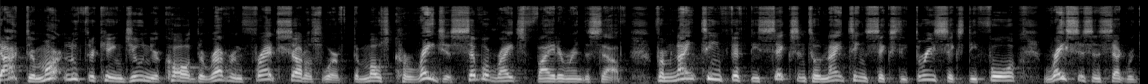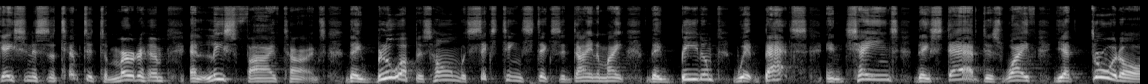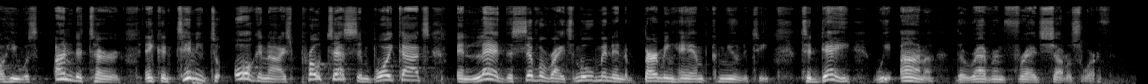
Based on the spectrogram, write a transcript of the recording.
Dr. Martin Luther King Jr. called the Reverend Fred Shuttlesworth the most courageous civil rights fighter in the South. From 1956 until 1963 64, racists and segregationists attempted to murder him at least five times. They blew up his home with 16 sticks of dynamite. They beat him with bats and chains. They stabbed his wife, yet through it all, he was undeterred and continued to organize protests and boycotts and led the civil rights movement in the Birmingham community. Today, we honor the Reverend Fred Shuttlesworth.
